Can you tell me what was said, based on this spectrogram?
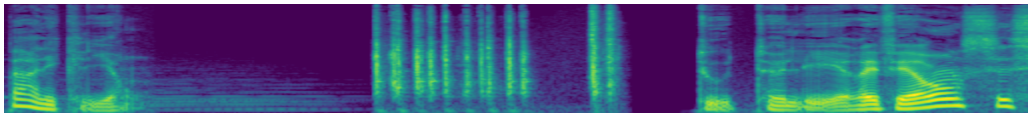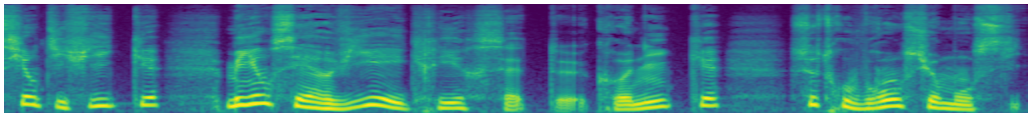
par les clients. Toutes les références scientifiques m'ayant servi à écrire cette chronique se trouveront sur mon site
